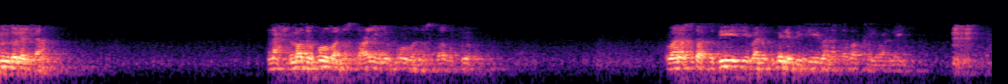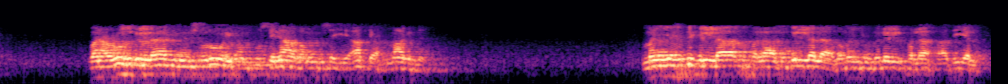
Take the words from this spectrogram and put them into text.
الحمد لله. نحمده ونستعينه ونستغفره. ونستهديه ونؤمن به ونتوكل عليه. ونعوذ بالله من شرور أنفسنا ومن سيئات أعمالنا. من يهده الله فلا مضل له ومن يضلل فلا هادي له.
